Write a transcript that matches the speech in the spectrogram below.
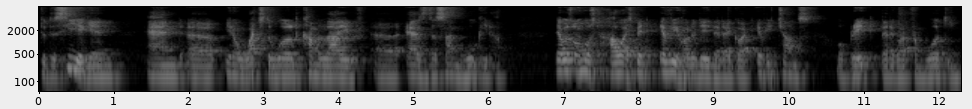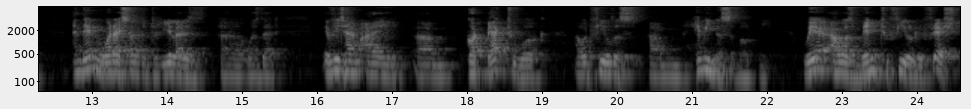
to the sea again and uh, you know watch the world come alive uh, as the sun woke it up. That was almost how I spent every holiday that I got, every chance or break that I got from working. And then what I started to realize uh, was that every time I um, got back to work, I would feel this um, heaviness about me. Where I was meant to feel refreshed,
